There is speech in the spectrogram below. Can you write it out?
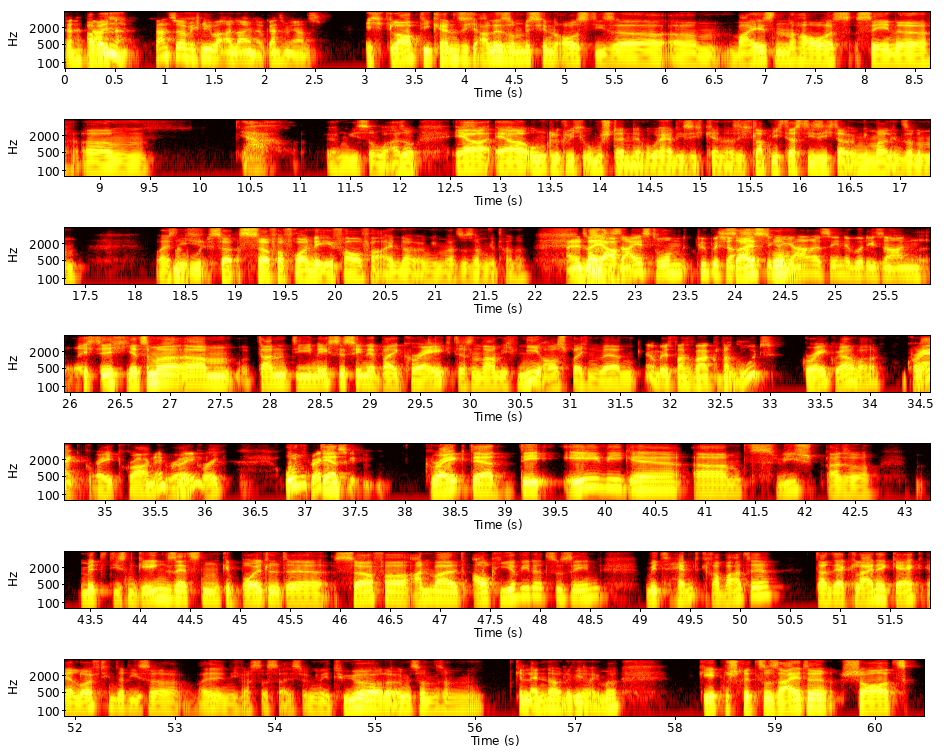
Dann, Aber dann, ich, dann surfe ich lieber alleine, ganz im Ernst. Ich glaube, die kennen sich alle so ein bisschen aus dieser ähm, Waisenhaus-Szene. Ähm, ja, irgendwie so. Also eher, eher unglückliche Umstände, woher die sich kennen. Also ich glaube nicht, dass die sich da irgendwie mal in so einem weiß Na nicht, Sur Surferfreunde e.V. Verein da irgendwie mal zusammengetan hat. Also naja. sei es drum, typische 80er-Jahre-Szene, würde ich sagen. Richtig, jetzt sind wir ähm, dann die nächste Szene bei Craig, dessen Namen ich nie aussprechen werden. Ja, war, war, war gut. Greg, ja, war. Greg, Greg, Greg, nee, Greg, Greg. Und Greg der Greg, der die ewige ähm, Zwiesp also mit diesen Gegensätzen gebeutelte Surfer, Anwalt auch hier wieder zu sehen, mit Hemd, Krawatte. Dann der kleine Gag, er läuft hinter dieser, weiß ich nicht, was das da ist, irgendeine Tür oder irgend so ein, so ein Geländer oder wie mhm. auch immer, geht einen Schritt zur Seite, Shorts,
